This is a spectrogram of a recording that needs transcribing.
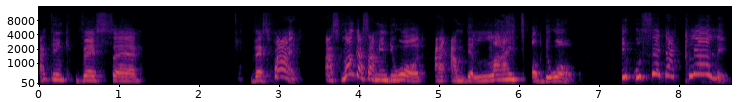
I think verse uh, verse 5. As long as I'm in the world, I am the light of the world. He could say that clearly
